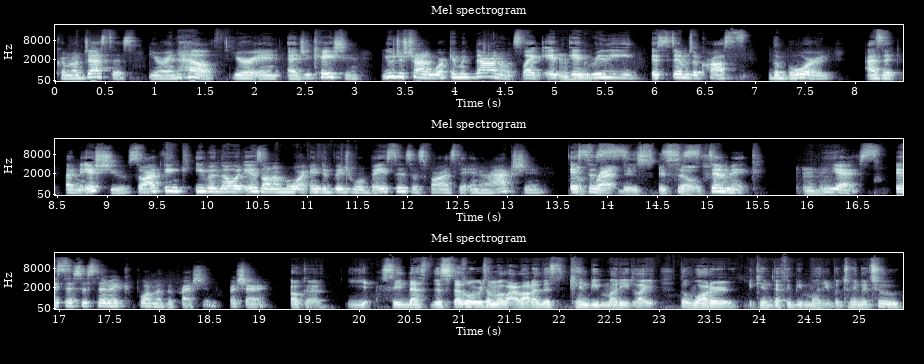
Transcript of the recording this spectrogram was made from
criminal justice, you're in health, you're in education, you're just trying to work at McDonald's. Like, it, it Mhm. really it stems across the board as a, an issue. So I think even though it is on a more individual basis as far as the interaction, it's the a practice itself systemic. Mhm. Yes, it's a systemic form of oppression for sure. Okay. Yeah. See, that's this. That's what we're talking about. Like, a lot of this can be muddied. Like the water, it can definitely be muddy between the two.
